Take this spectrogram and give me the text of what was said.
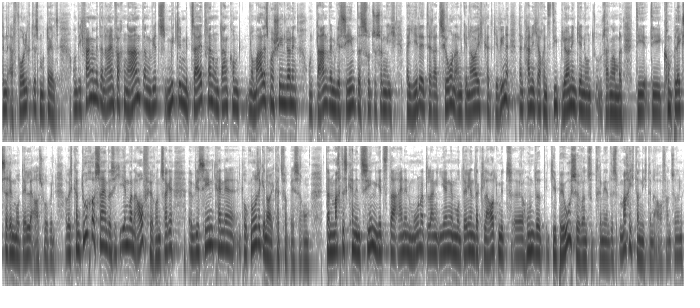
den Erfolg des Modells. Und ich fange mit den einfachen an, dann wird es Mittel mit Zeit rein und dann kommt normales Machine Learning und dann, wenn wir sehen, dass sozusagen ich bei jeder Iteration an Genauigkeit gewinne, dann kann ich auch ins Deep Learning gehen und, sagen wir mal, die, die komplexeren Modelle ausprobieren. Aber es kann durchaus sein, dass ich irgendwann aufhöre und sage, äh, wir sehen keine Prognosegenauigkeitsverbesserung. Dann macht es keinen Sinn, jetzt da einen Monat lang irgendein Modell in der Cloud mit 100 äh, GPU-Servern zu trainieren. Das mache ich dann nicht den Aufwand, sondern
